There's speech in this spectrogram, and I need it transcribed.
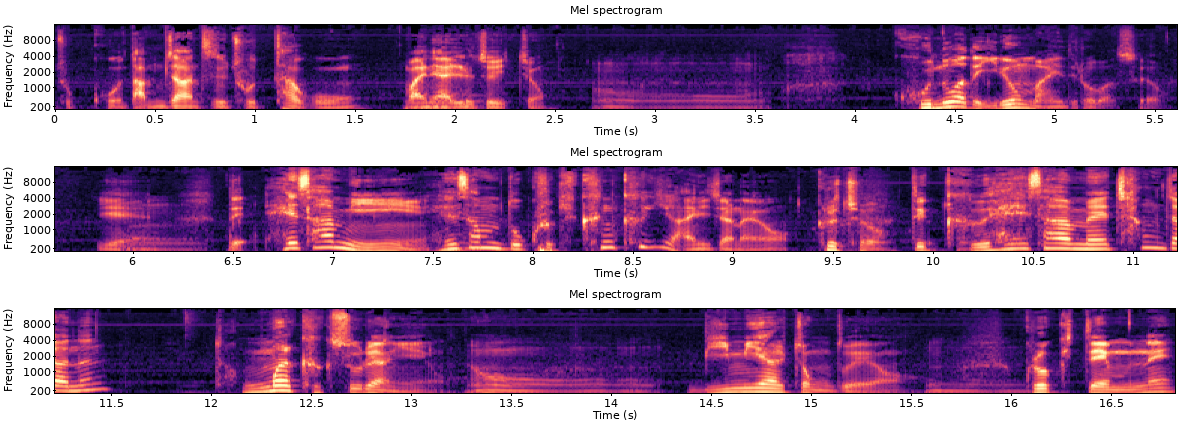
좋고 남자한테도 좋다고 많이 음. 알려져 있죠. 어, 고노하다 이름 많이 들어봤어요. 예. 음. 근데 해삼이 해삼도 그렇게 큰 크기가 아니잖아요. 그렇죠. 근데 그 해삼의 창자는 정말 극소량이에요. 어. 미미할 정도예요. 음. 그렇기 때문에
